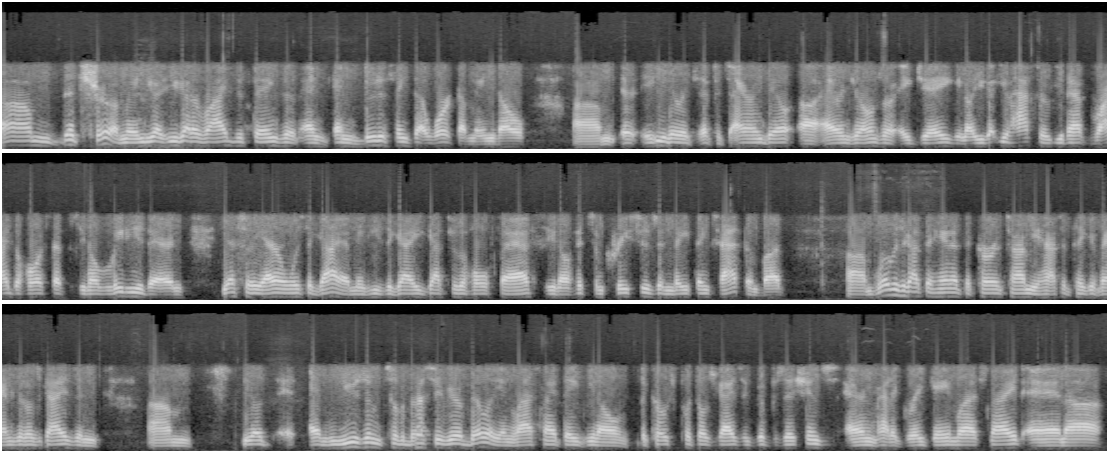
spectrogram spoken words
Um, that's true. I mean, you got, you got to ride the things and, and and do the things that work. I mean, you know, um, either it's, if it's Aaron Dale, uh, Aaron Jones or AJ, you know, you got you have to you have to ride the horse that's you know leading you there. And yesterday, Aaron was the guy. I mean, he's the guy. He got through the whole fast. You know, hit some creases and made things happen. But um, whoever's got the hand at the current time, you have to take advantage of those guys. And um, you know, and use them to the best of your ability. And last night, they, you know, the coach put those guys in good positions. Aaron had a great game last night, and uh,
